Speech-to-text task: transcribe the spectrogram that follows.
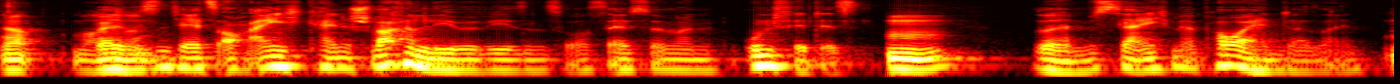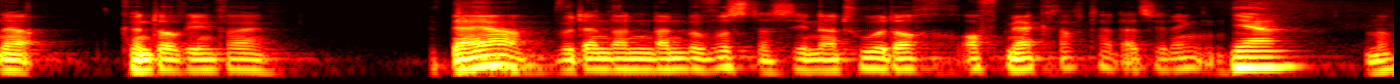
Ja, Weil wir Wahnsinn. sind ja jetzt auch eigentlich keine schwachen Lebewesen, so, selbst wenn man unfit ist. Mhm. So, dann müsste ja eigentlich mehr Power hinter sein. Ja, könnte auf jeden Fall. Ja, ja, wird einem dann, dann bewusst, dass die Natur doch oft mehr Kraft hat, als wir denken. Ja. Ne?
